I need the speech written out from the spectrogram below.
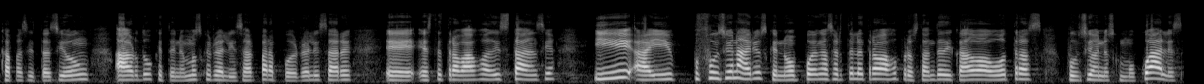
capacitación arduo que tenemos que realizar para poder realizar eh, este trabajo a distancia y hay funcionarios que no pueden hacer teletrabajo, pero están dedicados a otras funciones, como cuáles,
